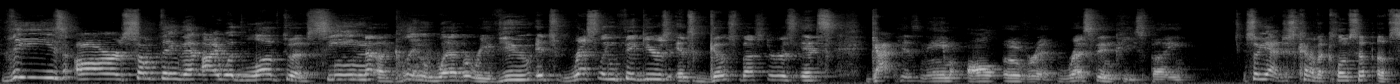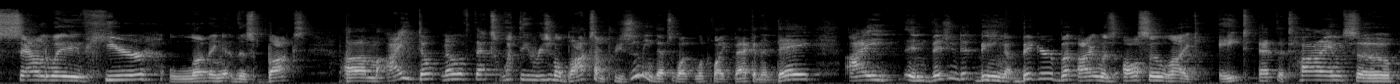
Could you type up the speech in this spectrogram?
These are something that I would love to have seen a Glenn Webb review. It's wrestling figures, it's Ghostbusters, it's got his name all over it. Rest in peace, buddy. So yeah, just kind of a close-up of Soundwave here. Loving this box. Um, I don't know if that's what the original box, I'm presuming that's what it looked like back in the day. I envisioned it being bigger, but I was also like eight at the time, so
